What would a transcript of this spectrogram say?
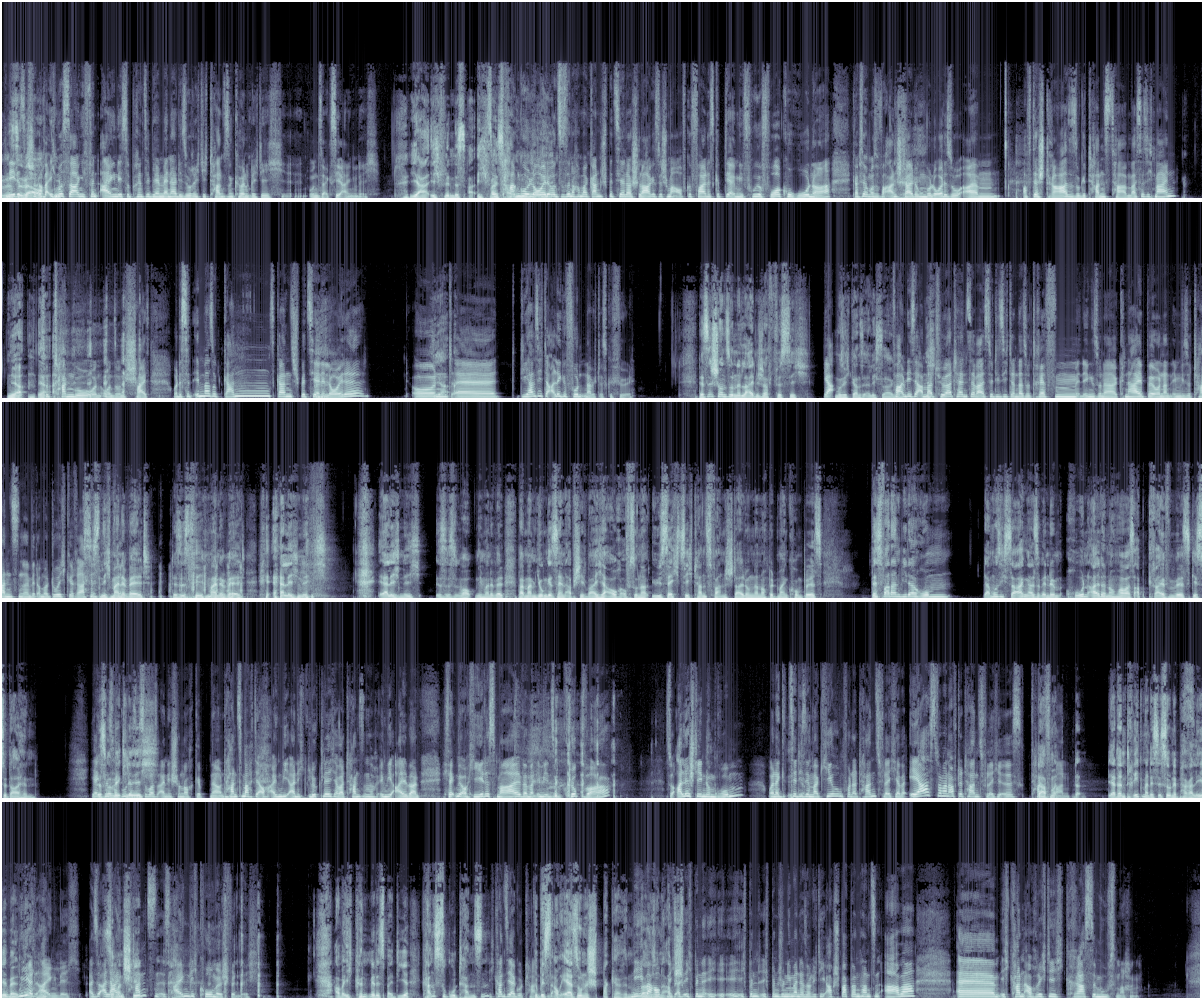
Nee, das ist schon, aber ich gut. muss sagen, ich finde eigentlich so prinzipiell Männer, die so richtig tanzen können, richtig unsexy eigentlich. Ja, ich finde es, ich So weiß Tango-Leute und so sind auch immer ganz spezieller Schlag. Ist dir schon mal aufgefallen? Es gibt ja irgendwie früher vor Corona, gab es ja auch immer so Veranstaltungen, wo Leute so ähm, auf der Straße so getanzt haben. Weißt du, was ich meine? Ja, ja. So Tango und, und so ein Scheiß. Und es sind immer so ganz, ganz spezielle Leute. Und äh, die haben sich da alle gefunden, habe ich das Gefühl. Das ist schon so eine Leidenschaft für sich. Ja. Muss ich ganz ehrlich sagen. Vor allem diese Amateurtänzer, weißt du, die sich dann da so treffen in irgendeiner Kneipe und dann irgendwie so tanzen, dann wird auch mal durchgereicht. Das ist nicht meine Welt. Das ist nicht meine Welt. Ehrlich nicht. Ehrlich nicht. Es ist überhaupt nicht meine Welt. Bei meinem Junggesellenabschied war ich ja auch auf so einer Ü60-Tanzveranstaltung dann noch mit meinen Kumpels. Das war dann wiederum, da muss ich sagen, also wenn du im hohen Alter noch mal was abgreifen willst, gehst du dahin. Ja, ich Das finde es gut, dass es sowas eigentlich schon noch gibt. Ne? Und Tanz macht ja auch irgendwie eigentlich glücklich, aber Tanzen ist auch irgendwie albern. Ich denke mir auch jedes Mal, wenn man irgendwie in so einem Club war, so alle stehen drumrum und dann gibt's ja diese Markierung von der Tanzfläche, aber erst wenn man auf der Tanzfläche ist, Darf tanzt man. man, da, ja, dann dreht man. Das ist so eine Parallelwelt Weird auch, ne? eigentlich. Also allein steht- tanzen ist eigentlich komisch, finde ich. Aber ich könnte mir das bei dir, kannst du gut tanzen? Ich kann sehr gut tanzen. Du bist auch eher so eine Spackerin, Nee, oder? überhaupt so eine nicht. Also ich bin, ich, ich ich bin, ich bin schon jemand, der so richtig abspackt beim Tanzen, aber ähm, ich kann auch richtig krasse Moves machen.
